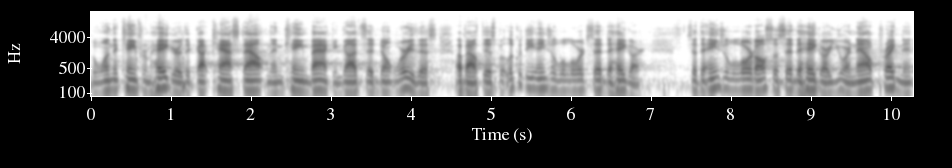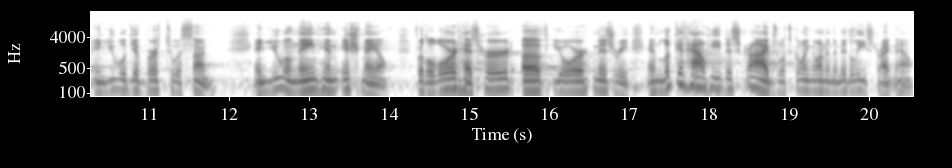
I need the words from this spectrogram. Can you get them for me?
the one that came from Hagar that got cast out and then came back, and God said, Don't worry this about this. But look what the angel of the Lord said to Hagar said, The angel of the Lord also said to Hagar, You are now pregnant, and you will give birth to a son, and you will name him Ishmael, for the Lord has heard of your misery. And look at how he describes what's going on in the Middle East right now,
